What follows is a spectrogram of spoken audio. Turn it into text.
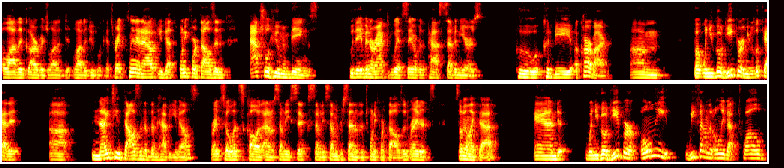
a lot of garbage, a lot of a lot of duplicates, right? Clean it out. You got twenty four thousand actual human beings who they've interacted with, say, over the past seven years, who could be a car buyer. Um, but when you go deeper and you look at it, uh, 19,000 of them have emails, right? So let's call it, I don't know, 76, 77% of the 24,000, right? It's something like that. And when you go deeper, only, we found that only about 12,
